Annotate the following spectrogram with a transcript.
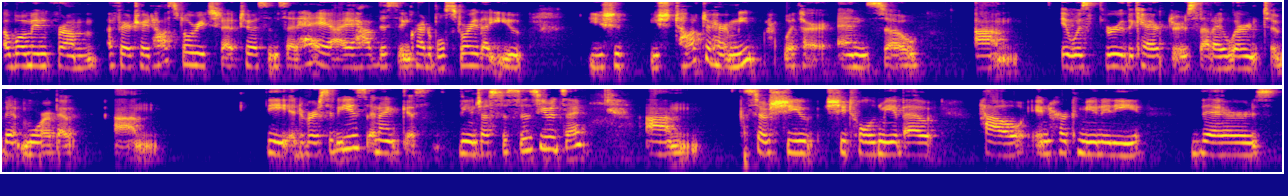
a woman from a fair trade hostel reached out to us and said, "Hey, I have this incredible story that you you should you should talk to her, meet with her." And so um, it was through the characters that I learned a bit more about um, the adversities and I guess the injustices, you would say. Um, so she she told me about how in her community there's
